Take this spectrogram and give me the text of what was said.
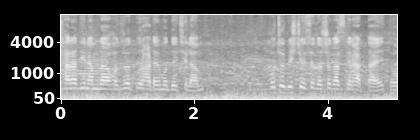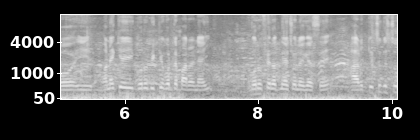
সারাদিন আমরা হজরতপুর হাটের মধ্যে ছিলাম। প্রচুর বৃষ্টি হয়েছে দর্শক আজকের হাটটায়, তো এই অনেকেই গরু বিক্রি করতে পারে নাই, গরু ফেরত নিয়ে চলে গেছে, আর কিছু কিছু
